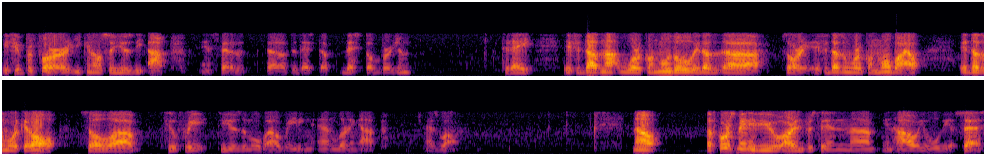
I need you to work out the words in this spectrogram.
If you prefer, you can also use the app instead of the, uh, the desktop, desktop version. Today, if it does not work on Moodle, it does. Uh, sorry, if it doesn't work on mobile, it doesn't work at all. So uh, feel free to use the mobile reading and learning app as well. Now, of course, many of you are interested in, uh, in how you will be assessed.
